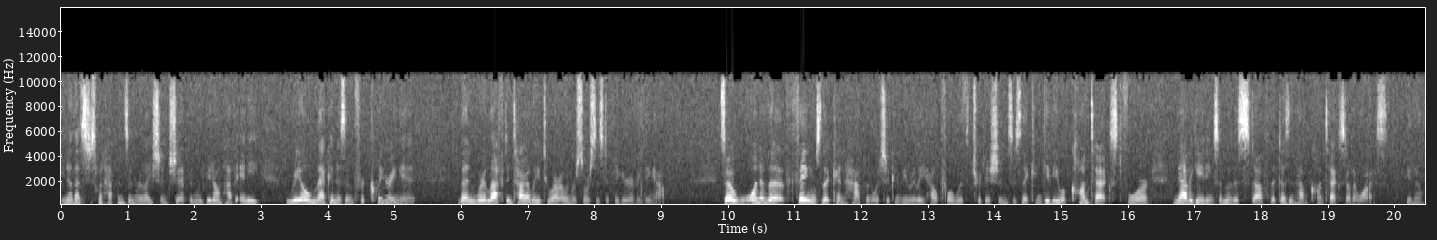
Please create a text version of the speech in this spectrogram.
you know that's just what happens in relationship. And if we don't have any real mechanism for clearing it then we're left entirely to our own resources to figure everything out so one of the things that can happen which can be really helpful with traditions is they can give you a context for navigating some of this stuff that doesn't have context otherwise you know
